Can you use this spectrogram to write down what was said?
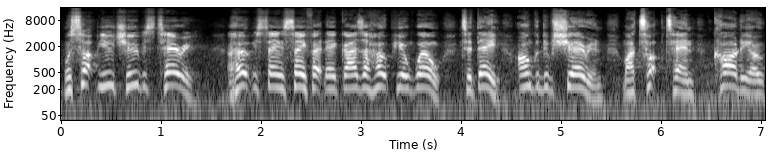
What's up YouTube? It's Terry. I hope you're staying safe out there guys. I hope you're well. Today I'm going to be sharing my top 10 cardio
